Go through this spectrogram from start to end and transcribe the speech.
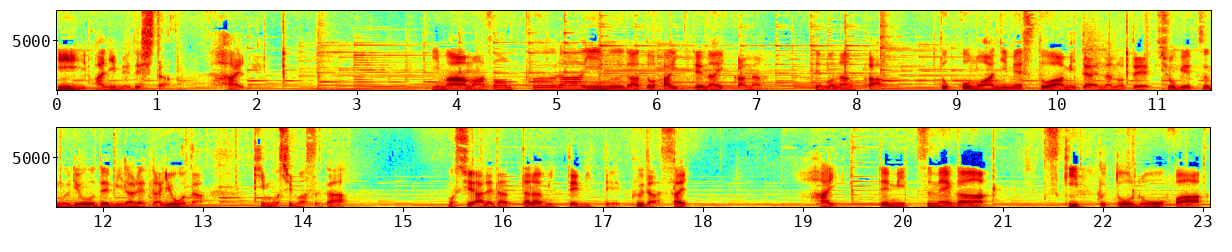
いいアニメでした。はい。今 Amazon プライムだと入ってないかな。でもなんかドコモアニメストアみたいなので初月無料で見られたような気もしますがもしあれだったら見てみてください。はい。で3つ目がスキップとローファー。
